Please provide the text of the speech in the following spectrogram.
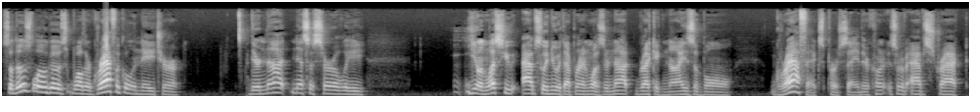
So those logos, while they're graphical in nature, they're not necessarily, you know, unless you absolutely knew what that brand was, they're not recognizable graphics per se. They're sort of abstract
